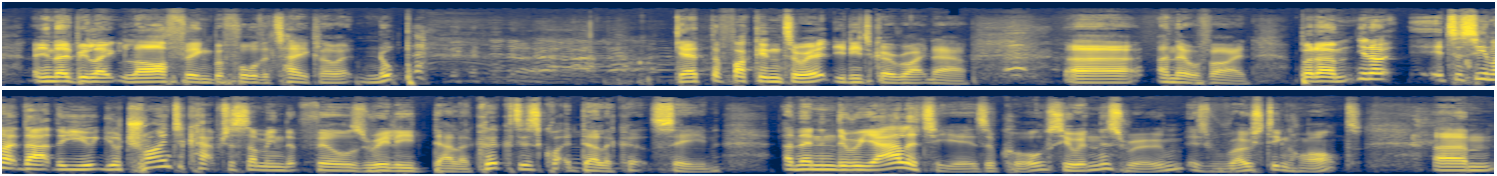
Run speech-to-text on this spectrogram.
and they'd be like laughing before the take. I went, nope. Get the fuck into it. You need to go right now. Uh, and they were fine. But um, you know, it's a scene like that that you you're trying to capture something that feels really delicate because it's quite a delicate scene. And then in the reality is, of course, you're in this room, is roasting hot. Um,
